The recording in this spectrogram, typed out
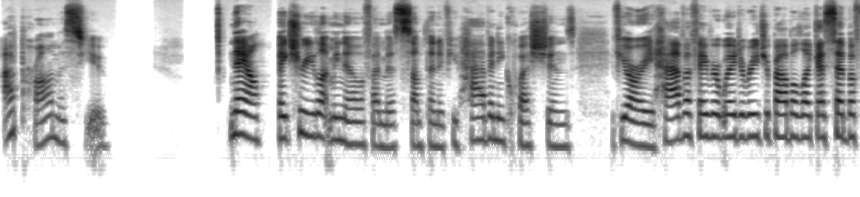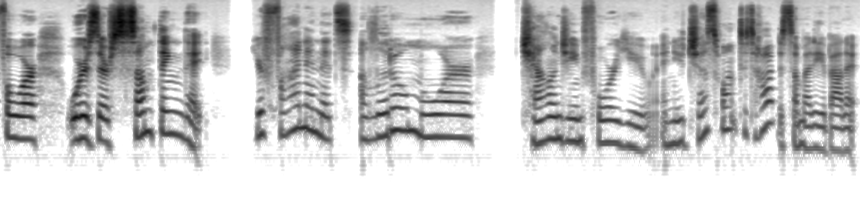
I promise you. Now, make sure you let me know if I missed something. If you have any questions, if you already have a favorite way to read your Bible, like I said before, or is there something that you're finding that's a little more challenging for you and you just want to talk to somebody about it,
